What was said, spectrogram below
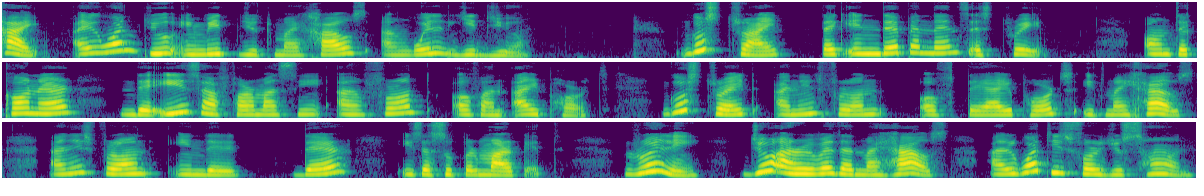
Hi, I want to invite you to my house and will get you. Go straight, take Independence Street. On the corner, there is a pharmacy in front of an airport. Go straight, and in front of the airport is my house, and in front in the there is a supermarket. Really, you arrived at my house. I'll what is for you soon.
